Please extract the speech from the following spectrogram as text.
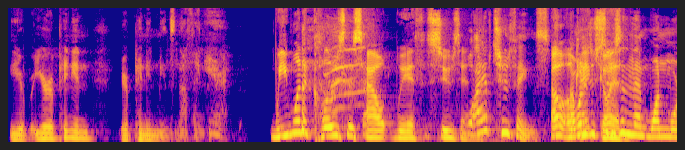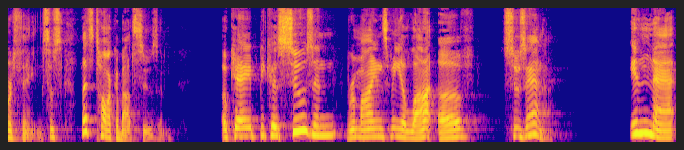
Your your opinion your opinion means nothing here. We want to close this out with Susan. Well, I have two things. Oh, okay. I want to do Go Susan ahead. and then one more thing. So let's talk about Susan. Okay? Because Susan reminds me a lot of Susannah. In that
